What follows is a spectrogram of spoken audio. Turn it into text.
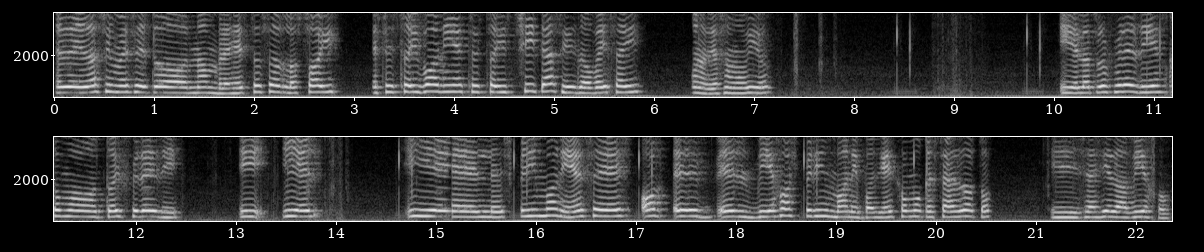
En realidad sí me sé todos los nombres. Estos son los soy. Este soy Bonnie, este soy chica, si lo veis ahí. Bueno, ya se ha movido. Y el otro Freddy es como Toy Freddy. Y, y el y el Spring Bunny, ese es el, viejo Spring Bunny, porque es como que está roto y se ha quedado viejo.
